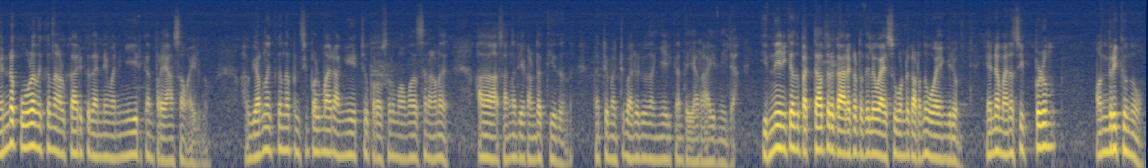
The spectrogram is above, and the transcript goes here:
എന്റെ കൂടെ നിൽക്കുന്ന ആൾക്കാർക്ക് തന്നെ അംഗീകരിക്കാൻ പ്രയാസമായിരുന്നു. ഉയർന്നു നിൽക്കുന്ന പ്രിൻസിപ്പൾമാർ അംഗീകരിച്ചു പ്രൊഫസർ മുഹമ്മദ് ഹസനാണ് ആ സംഗതിയെ കണ്ടെത്തിയതെന്ന്. മറ്റ് മറ്റു പലരും അത് അംഗീകരിക്കാൻ തയ്യാറായിരുന്നില്ല. ഇന്ന് എനിക്കത് പറ്റാത്തൊരു കാലഘട്ടത്തിൽ വയസ്സുകൊണ്ട് കടന്നുപോയെങ്കിലും എന്റെ മനസ്സിപ്പോഴും മന്ത്രിക്കുന്നു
